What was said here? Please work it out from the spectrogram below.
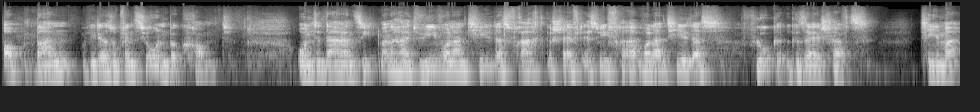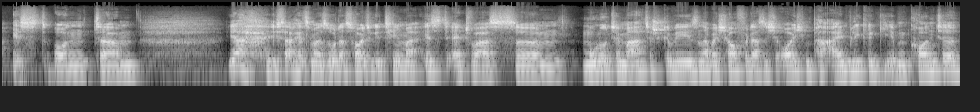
ob man wieder Subventionen bekommt. Und daran sieht man halt, wie volatil das Frachtgeschäft ist, wie volatil das Fluggesellschaftsthema ist. Und ähm, ja, ich sage jetzt mal so, das heutige Thema ist etwas ähm, monothematisch gewesen, aber ich hoffe, dass ich euch ein paar Einblicke geben konnte,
